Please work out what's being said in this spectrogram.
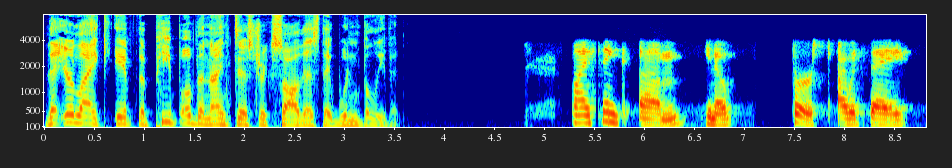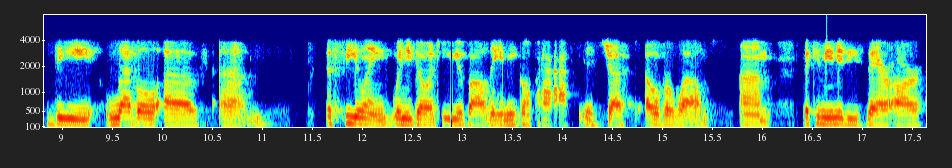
that you're like, if the people of the Ninth District saw this, they wouldn't believe it? Well, I think, um, you know, first, I would say the level of um, the feeling when you go into Uvalde and Eagle Pass is just overwhelmed. Um, the communities there are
